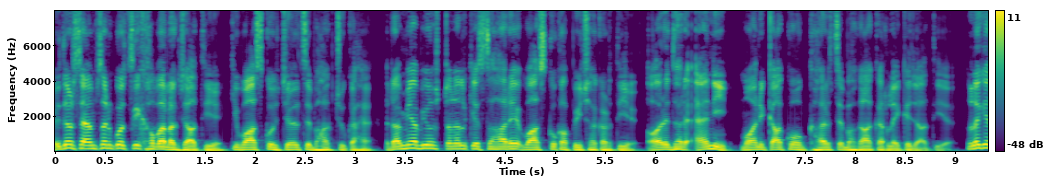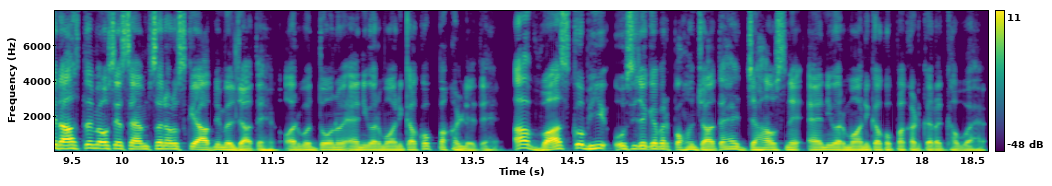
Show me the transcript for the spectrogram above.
इधर सैमसन को इसकी खबर लग जाती है कि वास्को जेल से भाग चुका है। रम्या भी उस टनल के सहारे वास्को का पीछा करती है और इधर एनी मोनिका को घर से भगा लेके जाती है। लेकिन रास्ते में उसे सैमसन और उसके आदमी मिल जाते हैं और वो दोनों एनी और मोनिका को पकड़ लेते हैं। अब वास्को भी उसी जगह पर पहुँच जाता है जहाँ उसने एनी और मोनिका को पकड़ कर रखा हुआ है।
